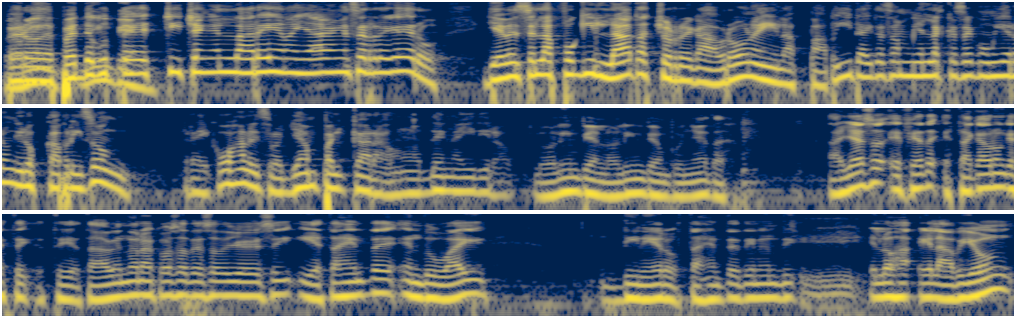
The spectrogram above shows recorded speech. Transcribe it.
Pero después de que ustedes chichen en la arena y hagan ese reguero, llévense las fucking latas, chorre cabrones y las papitas y todas esas mierdas que se comieron y los caprizón. Recójanlo y se los llevan para el carajo, no los den ahí tirados. Lo limpian, lo limpian, puñeta. Allá, eso, eh, fíjate, está cabrón que este- este- estaba viendo unas cosas de eso de UFC y esta gente en Dubai dinero. Esta gente tiene el avión,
